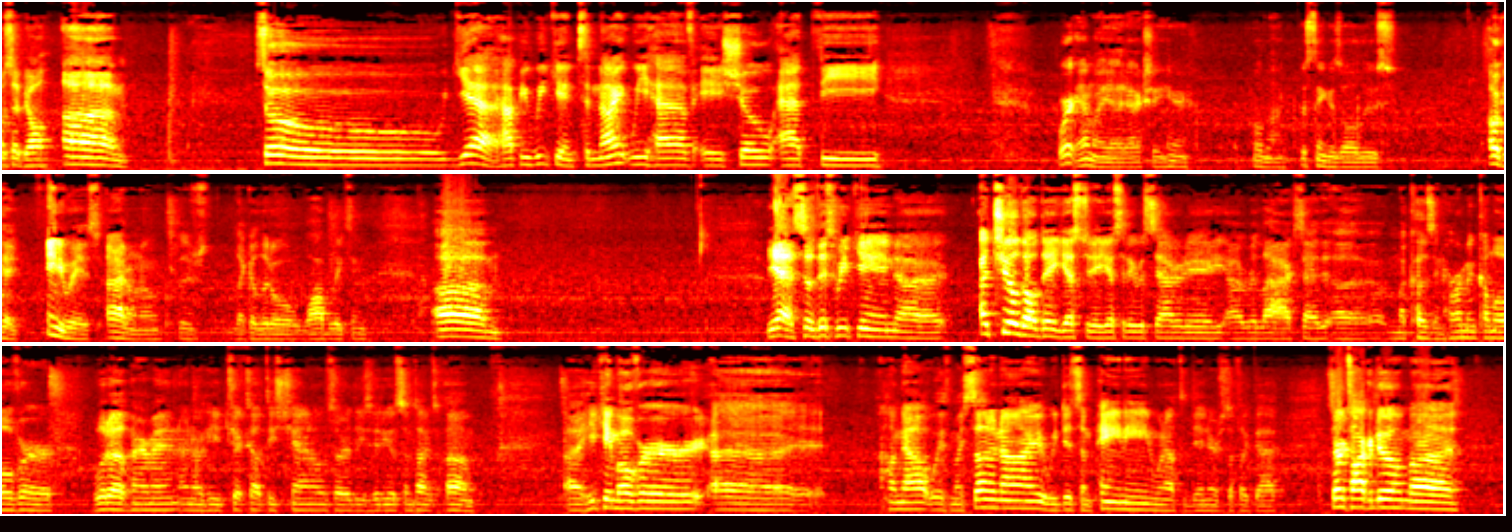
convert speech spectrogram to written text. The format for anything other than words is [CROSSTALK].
What's up, y'all? Um, so yeah, happy weekend. Tonight we have a show at the. Where am I at actually? Here, hold on. This thing is all loose. Okay. Anyways, I don't know. There's like a little wobbly thing. Um. Yeah. So this weekend. Uh, I chilled all day yesterday. Yesterday was Saturday. I relaxed. I had uh, my cousin Herman come over. What up, Herman? I know he checks out these channels or these videos sometimes. Um, uh, he came over, uh, hung out with my son and I. We did some painting, went out to dinner, stuff like that. Started talking to him, uh,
